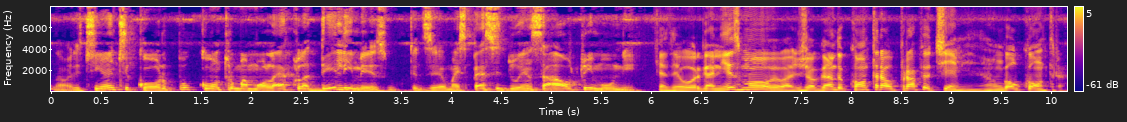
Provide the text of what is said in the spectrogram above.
Não, ele tinha anticorpo contra uma molécula dele mesmo, quer dizer, uma espécie de doença autoimune. Quer dizer, o organismo jogando contra o próprio time, é um gol contra.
